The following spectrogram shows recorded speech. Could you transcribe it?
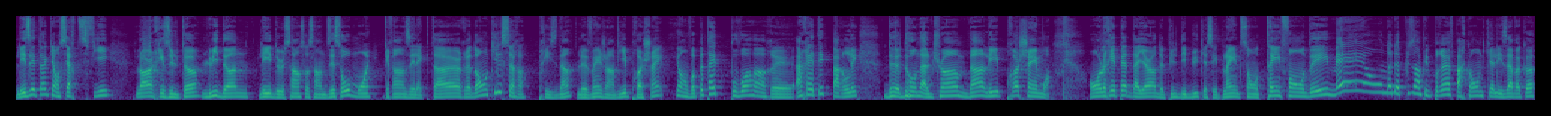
Les États qui ont certifié leurs résultats lui donnent les 270 au moins grands électeurs. Donc, il sera président le 20 janvier prochain et on va peut-être pouvoir euh, arrêter de parler de Donald Trump dans les prochains mois. On le répète d'ailleurs depuis le début que ces plaintes sont infondées, mais on a de plus en plus de preuves par contre que les avocats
